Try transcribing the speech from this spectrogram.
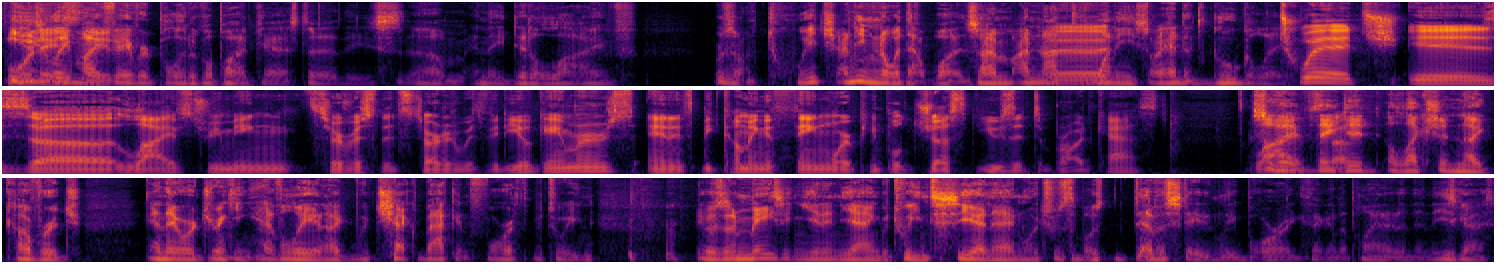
Four easily my later. favorite political podcast. Uh, these um, and they did a live. What was it on Twitch? I didn't even know what that was. I'm I'm not Uh, 20, so I had to Google it. Twitch is a live streaming service that started with video gamers, and it's becoming a thing where people just use it to broadcast. So they, they did election night coverage, and they were drinking heavily, and I would check back and forth between. It was an amazing yin and yang between CNN, which was the most devastatingly boring thing on the planet, and then these guys.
